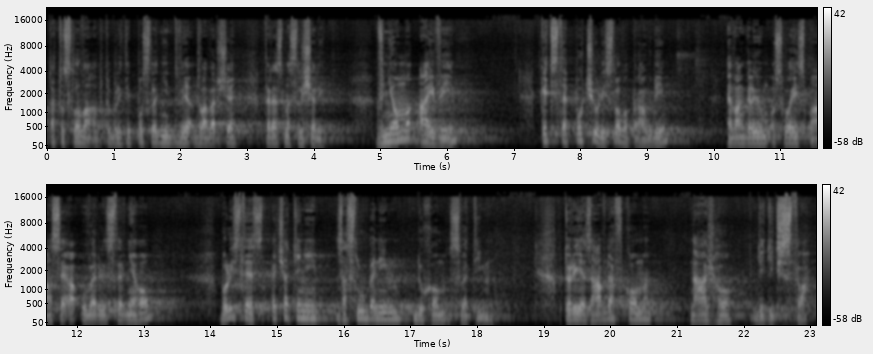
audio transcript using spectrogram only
tato slova, a to byly ty poslední dvě, dva verše, které jsme slyšeli. V něm aj vy, keď jste počuli slovo pravdy, evangelium o svojej spáse a uverili jste v něho, byli jste spečatěni zaslúbeným duchom svatým, který je závdavkom nášho dědičstva.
